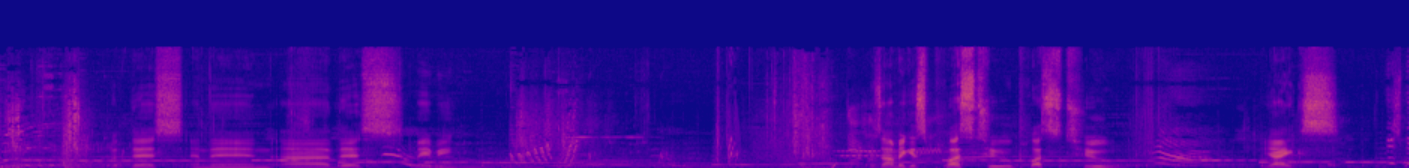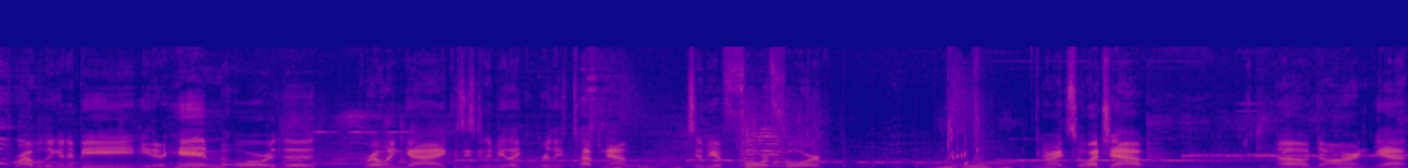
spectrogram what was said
Put this, and then uh, this, maybe? The zombie gets plus two, plus two. Yikes. It's probably gonna be either him or the growing guy, because he's gonna be like really tough now. It's gonna be a 4-4. All right, so watch out. Oh, darn, yeah.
